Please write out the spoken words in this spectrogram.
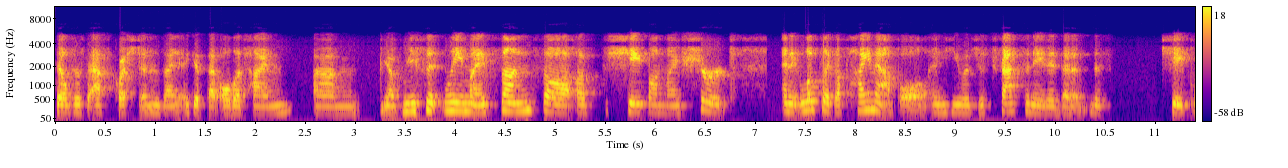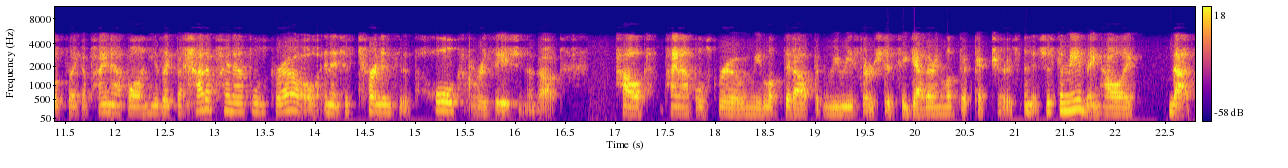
they'll just ask questions. I, I get that all the time. Um, you know, recently my son saw a shape on my shirt and it looked like a pineapple, and he was just fascinated that this shape looked like a pineapple, and he's like, "But how do pineapples grow?" And it just turned into this whole conversation about how pineapples grew, and we looked it up and we researched it together and looked at pictures, and it's just amazing how like that's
